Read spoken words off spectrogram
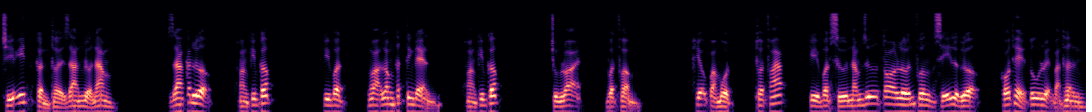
chí ít cần thời gian nửa năm. Ra cát lượng, hoàng kim cấp. Kỳ vật ngoại long thất tinh đèn, hoàng kim cấp. Chủng loại, vật phẩm. Hiệu quả một, thuật pháp, kỳ vật sứ nắm giữ to lớn phương sĩ lực lượng, có thể tu luyện bản thân,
